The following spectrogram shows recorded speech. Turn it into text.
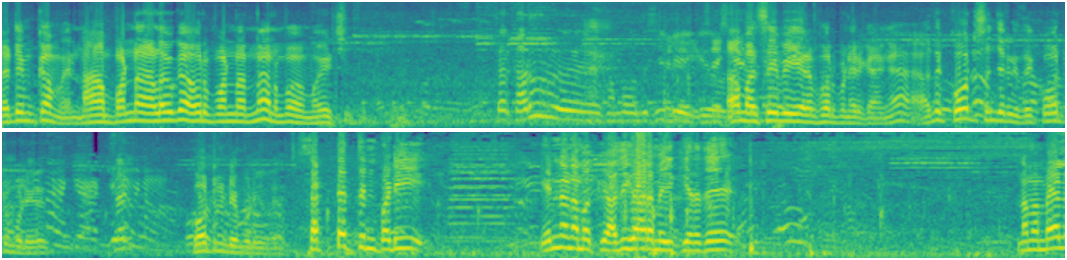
லெட்டிம் கம் நான் பண்ண அளவுக்கு அவர் பண்ணார்னா ரொம்ப மகிழ்ச்சி. ஆமாம் சிபிஐ ரெஃபர் பண்ணியிருக்காங்க. அது கோர்ட் செஞ்சிருக்குது. கோர்ட் முடிவு. கோர்ட்டினுடைய முடிவு. சட்டத்தின்படி என்ன நமக்கு அதிகாரம் இருக்கிறது நம்ம மேல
